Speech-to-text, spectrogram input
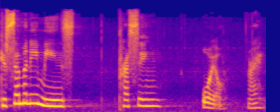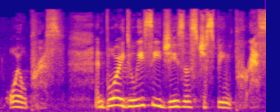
Gethsemane means pressing oil, right? Oil press. And boy, do we see Jesus just being pressed.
